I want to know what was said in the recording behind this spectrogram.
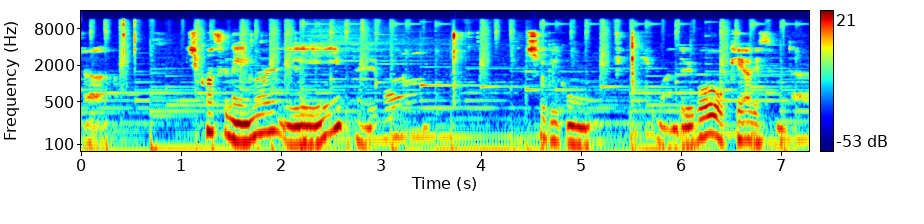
자, 시퀀스 네임을 1280, 720 만들고 오케이 하겠습니다.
